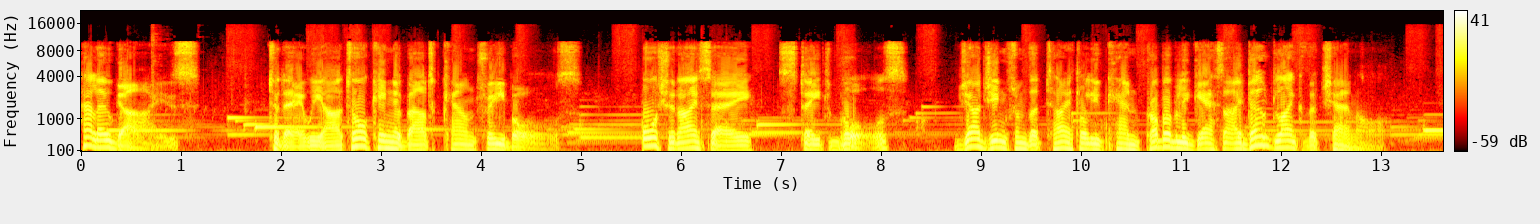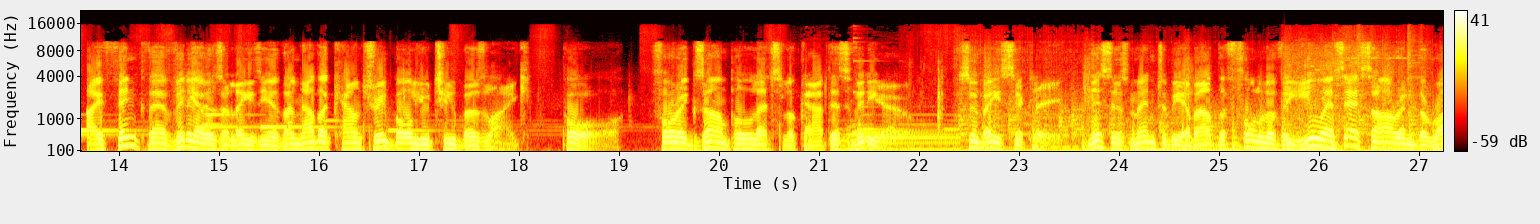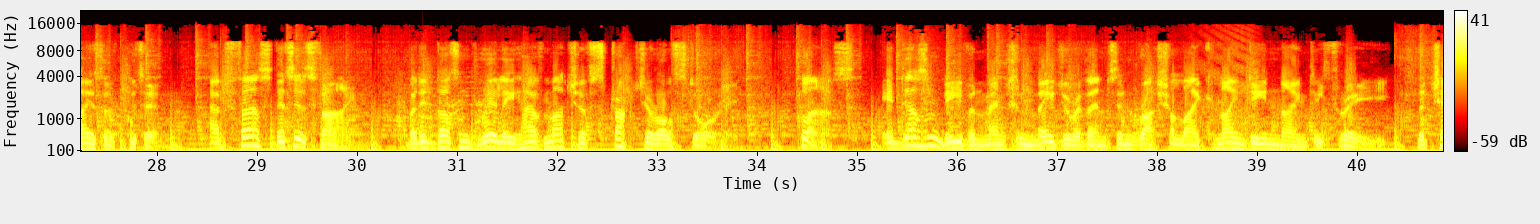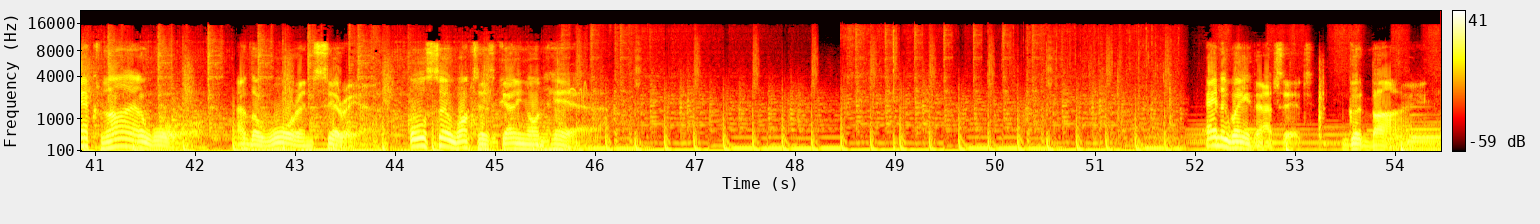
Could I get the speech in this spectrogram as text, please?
Hello guys. Today we are talking about country balls. Or should I say, state balls? Judging from the title you can probably guess I don't like the channel. I think their videos are lazier than other country ball YouTubers like Poor. For example let's look at this video. So basically, this is meant to be about the fall of the USSR and the rise of Putin. At first this is fine. But it doesn't really have much of structure or story. Plus, it doesn't even mention major events in Russia like 1993, the Chechnya War, and the war in Syria. Also what is going on here? Anyway that's it. Goodbye.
